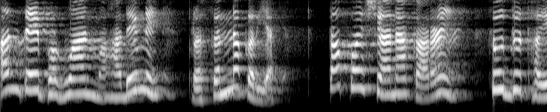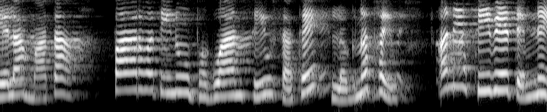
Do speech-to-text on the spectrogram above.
અંતે ભગવાન મહાદેવને પ્રસન્ન કર્યા. તપસ્યાના કારણે શુદ્ધ થયેલા માતા પાર્વતીનું ભગવાન શિવ સાથે લગ્ન થયું અને શિવે તેમને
